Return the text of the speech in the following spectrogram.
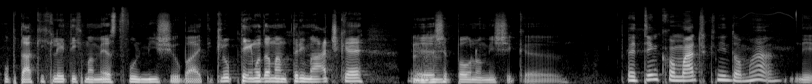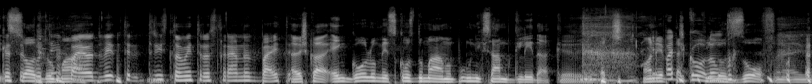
ob takih letih imam jaz full miši v bajti. Kljub temu, da imam tri mačke, je Mhm. še polno miši. Ke, Medtem ko mačk ni doma, ker se tri- 300 metrov stran od A bajte. Veš, kaj, en golum je skozi doma, ampak punih sam gleda. ker je Pač, on je Je pač filozof. Ne.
